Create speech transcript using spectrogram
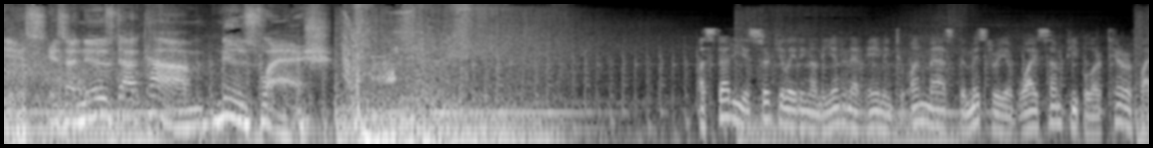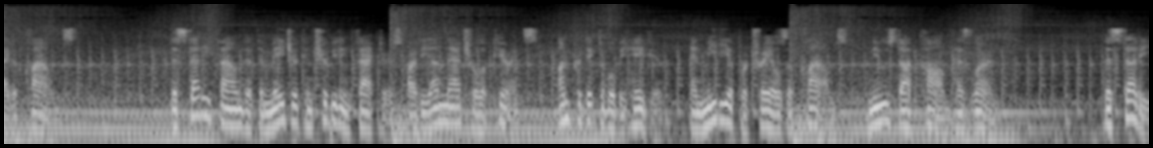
This is a News.com news flash. A study is circulating on the internet aiming to unmask the mystery of why some people are terrified of clowns. The study found that the major contributing factors are the unnatural appearance, unpredictable behavior, and media portrayals of clowns, News.com has learned. The study,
